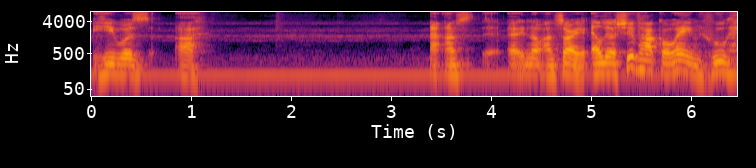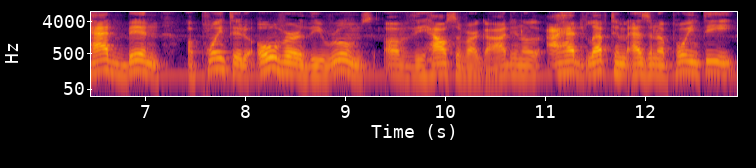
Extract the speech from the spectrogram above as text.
he was. Uh, I'm uh, no, I'm sorry. Eliashiv HaKohen, who had been appointed over the rooms of the house of our God, you know, I had left him as an appointee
